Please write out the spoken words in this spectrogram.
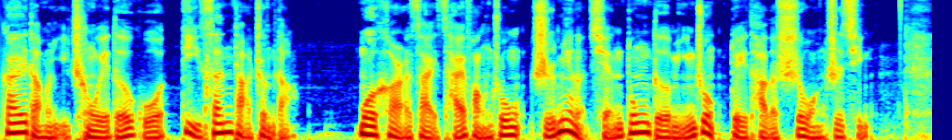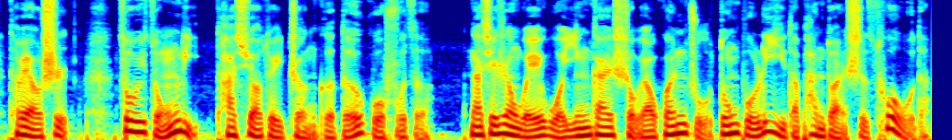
该党已成为德国第三大政党。默克尔在采访中直面了前东德民众对他的失望之情。他表示，作为总理，他需要对整个德国负责。那些认为我应该首要关注东部利益的判断是错误的，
